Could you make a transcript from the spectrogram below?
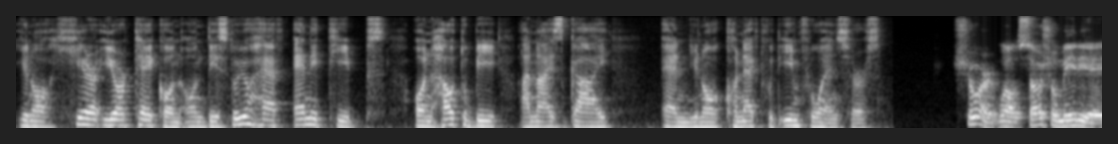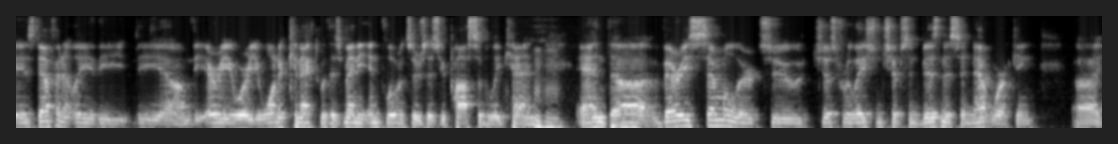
you know, hear your take on, on this. Do you have any tips on how to be a nice guy and you know connect with influencers Sure. Well, social media is definitely the the um, the area where you want to connect with as many influencers as you possibly can, mm-hmm. and uh, very similar to just relationships in business and networking. Uh,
